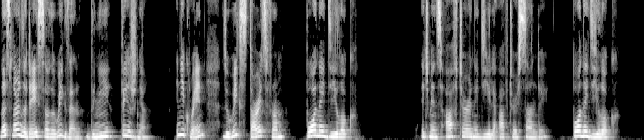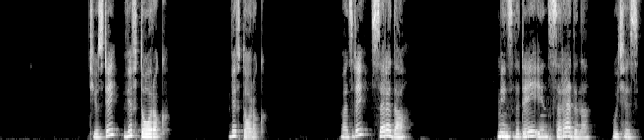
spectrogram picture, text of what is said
Let's learn the days of the week then. Дні тижня. In Ukraine, the week starts from понеділок. It means after неділя, after Sunday. Понеділок. Tuesday – вівторок. Вівторок. Wednesday – середа. Means the day in середина, which is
